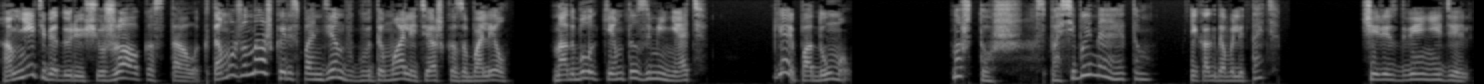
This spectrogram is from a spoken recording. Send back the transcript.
а мне тебя, дурищу, жалко стало. К тому же наш корреспондент в Гватемале тяжко заболел. Надо было кем-то заменять. Я и подумал. Ну что ж, спасибо и на этом. И когда вылетать? Через две недели.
